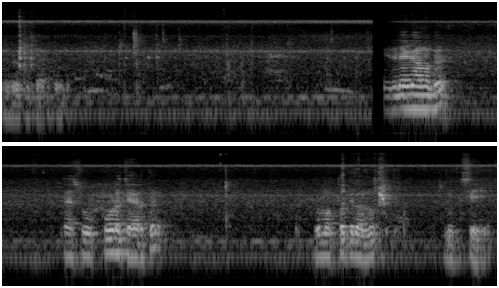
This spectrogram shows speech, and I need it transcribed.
ഇതിലോട്ട് ചേർത്ത് ഇതിലേക്ക് നമുക്ക് ലേശം ഉപ്പൂടെ ചേർത്ത് ഇത് മൊത്തത്തിലൊന്ന് മിക്സ് ചെയ്യാം.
